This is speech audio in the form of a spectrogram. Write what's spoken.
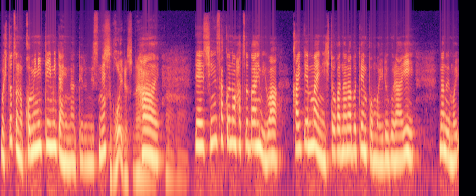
もう一つのコミュニティみたいになってるんですね。すごいですね。はいうんうんで、新作の発売日は、開店前に人が並ぶ店舗もいるぐらい、なのでもう、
